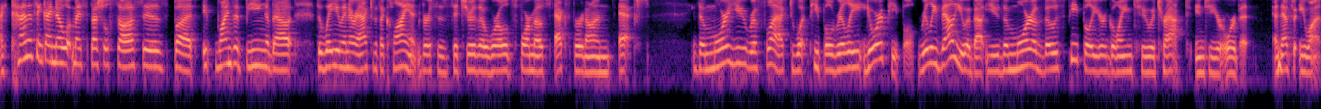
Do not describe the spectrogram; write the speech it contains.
I kind of think I know what my special sauce is, but it winds up being about the way you interact with a client versus that you're the world's foremost expert on X. The more you reflect what people really, your people, really value about you, the more of those people you're going to attract into your orbit. And that's what you want.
